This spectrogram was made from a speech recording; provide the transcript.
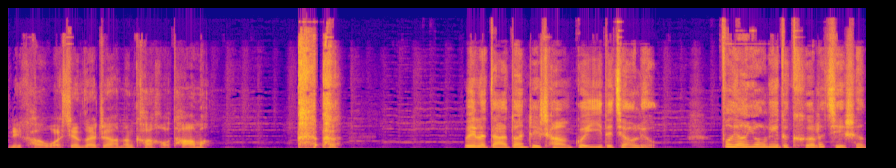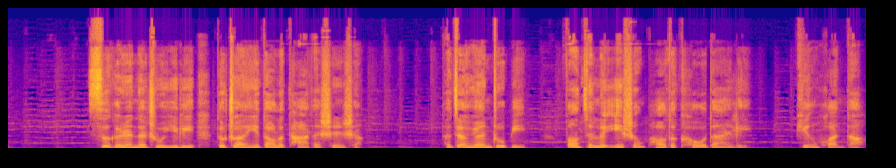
你看我现在这样能看好他吗？” 为了打断这场诡异的交流，傅阳用力的咳了几声。四个人的注意力都转移到了他的身上，他将圆珠笔放进了医生袍的口袋里，平缓道：“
